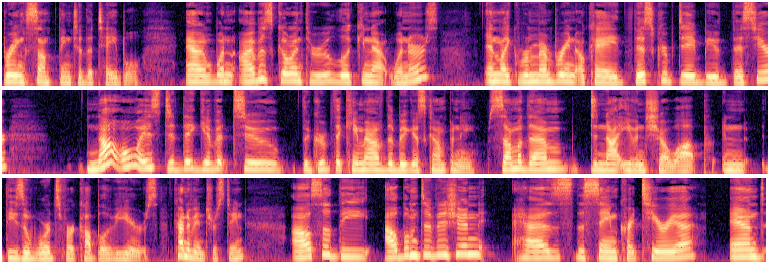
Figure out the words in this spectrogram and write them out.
bring something to the table. And when I was going through looking at winners and like remembering, okay, this group debuted this year, not always did they give it to the group that came out of the biggest company. Some of them did not even show up in these awards for a couple of years. Kind of interesting. Also, the album division has the same criteria. And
